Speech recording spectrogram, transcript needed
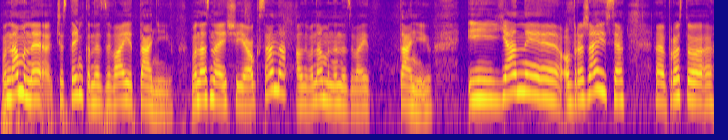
вона мене частенько називає Танією. Вона знає, що я Оксана, але вона мене називає Танією. І я не ображаюся, е, просто е,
